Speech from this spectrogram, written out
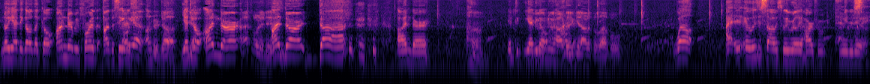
No, you had to go like go under before the, uh, the secret. Oh yeah, under, duh. You had to go under. That's what it is. Under. Duh. under. Um, You have to. You had you to go. knew how under. to get out of the level. Well, I it, it was just obviously really hard for, for me to do. Say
